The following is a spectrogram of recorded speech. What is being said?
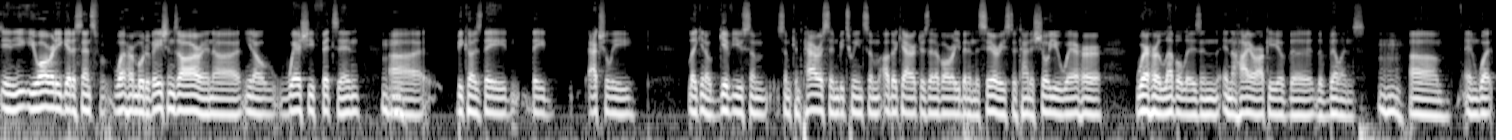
You, you already get a sense for what her motivations are, and uh, you know where she fits in, uh, because they they actually like you know give you some some comparison between some other characters that have already been in the series to kind of show you where her where her level is in in the hierarchy of the the villains um and what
